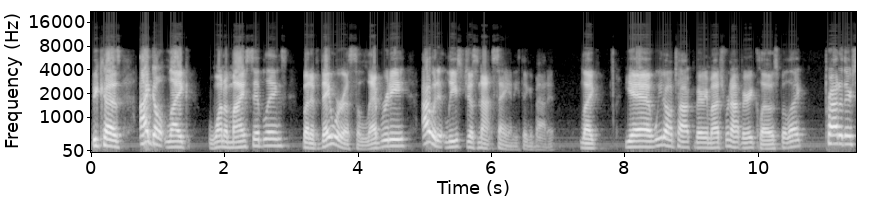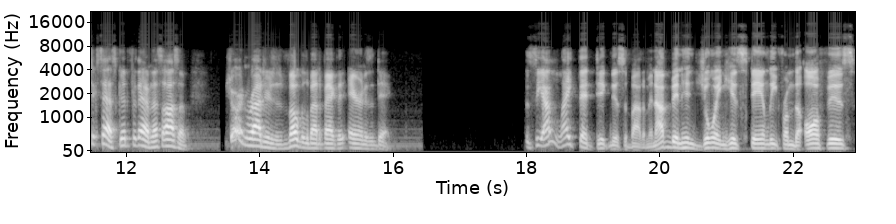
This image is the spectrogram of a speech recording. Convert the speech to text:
Because I don't like one of my siblings, but if they were a celebrity, I would at least just not say anything about it. Like, yeah, we don't talk very much. We're not very close, but like, proud of their success. Good for them. That's awesome. Jordan Rodgers is vocal about the fact that Aaron is a dick. See, I like that dickness about him, and I've been enjoying his Stanley from The Office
